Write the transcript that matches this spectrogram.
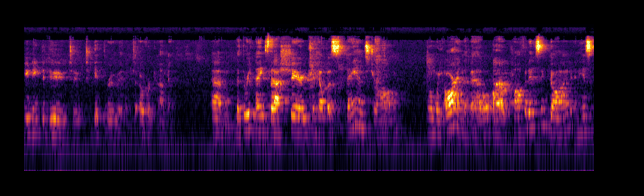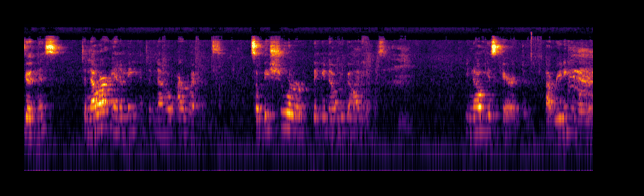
you need to do to, to get through it and to overcome it um, the three things that I shared to help us stand strong when we are in the battle are our confidence in God and His goodness, to know our enemy, and to know our weapons. So be sure that you know who God is. You know His character by reading the Word.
